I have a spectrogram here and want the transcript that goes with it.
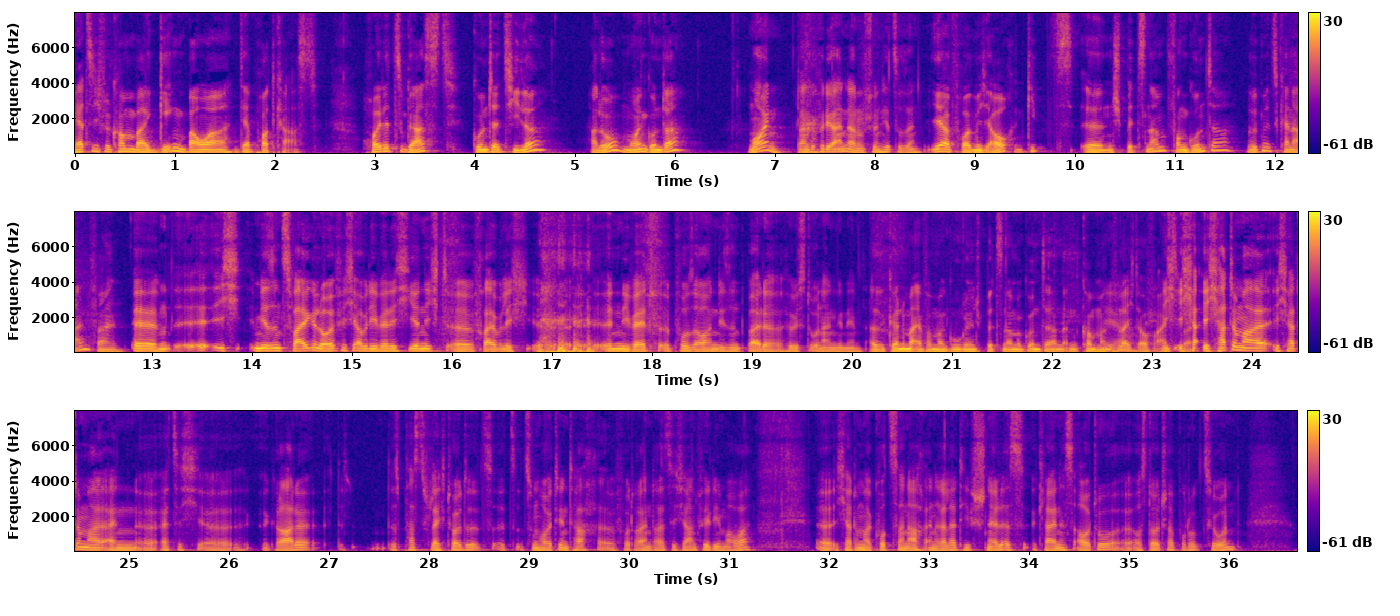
Herzlich willkommen bei Gegenbauer, der Podcast. Heute zu Gast Gunther Thiele. Hallo, moin Gunther. Moin, danke für die Einladung, schön hier zu sein. Ja, freut mich auch. Gibt es äh, einen Spitznamen von Gunther? Würde mir jetzt keiner einfallen. Ähm, äh, ich, mir sind zwei geläufig, aber die werde ich hier nicht äh, freiwillig äh, in die Welt posaunen. Die sind beide höchst unangenehm. Also könnte man einfach mal googeln, Spitzname Gunther, und dann kommt man ja. vielleicht auf ein. Ich, ich, ich, hatte mal, ich hatte mal einen, äh, als ich äh, gerade, das passt vielleicht heute zum heutigen Tag, vor 33 Jahren für die Mauer. ich hatte mal kurz danach ein relativ schnelles, kleines Auto aus deutscher Produktion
